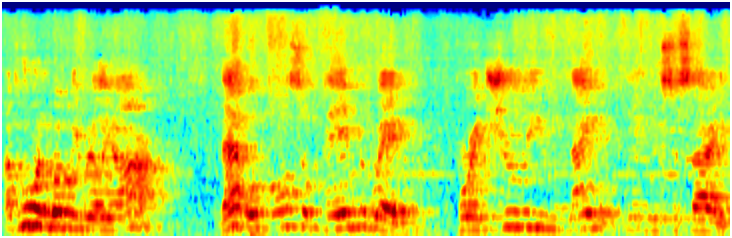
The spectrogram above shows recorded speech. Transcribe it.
of who and what we really are. That will also pave the way for a truly united Hindu society.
